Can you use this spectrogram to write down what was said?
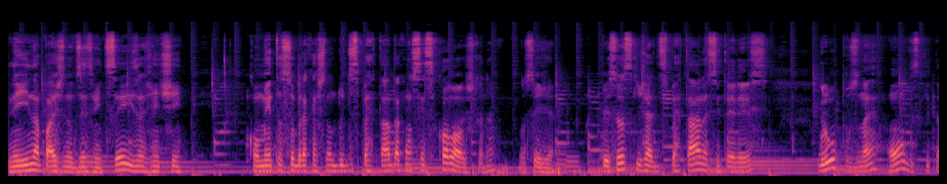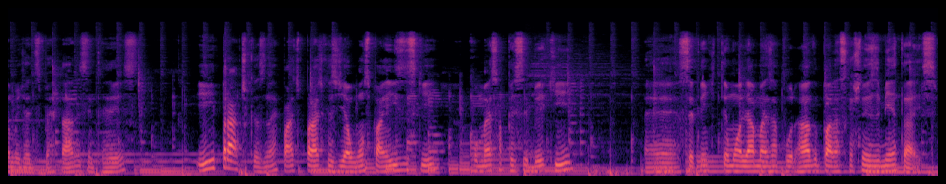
e na página 226 a gente comenta sobre a questão do despertar da consciência ecológica, né? Ou seja, pessoas que já despertaram esse interesse, grupos, né, ONGs que também já despertaram esse interesse e práticas, né, práticas de alguns países que começam a perceber que é, você tem que ter um olhar mais apurado para as questões ambientais.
